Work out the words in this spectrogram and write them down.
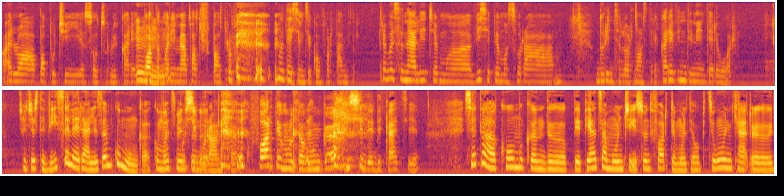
ai lua papucii soțului care mm-hmm. poartă mărimea 44. nu te simți confortabil trebuie să ne alegem uh, vise pe măsura dorințelor noastre, care vin din interior. Și aceste vise le realizăm cu muncă, cum ați menționat. Cu siguranță, cu foarte multă muncă și dedicație. Și da, acum când uh, pe piața muncii sunt foarte multe opțiuni, chiar uh,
